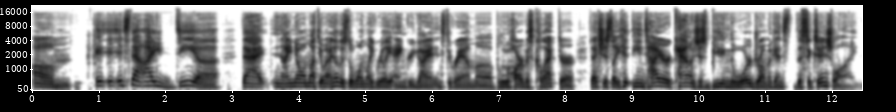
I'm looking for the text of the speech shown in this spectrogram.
Um, it, it's that idea that and I know I'm not the only I know there's the one like really angry guy on Instagram, uh, Blue Harvest Collector, that's just like hit the entire account is just beating the war drum against the six inch line.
